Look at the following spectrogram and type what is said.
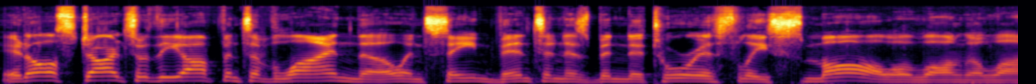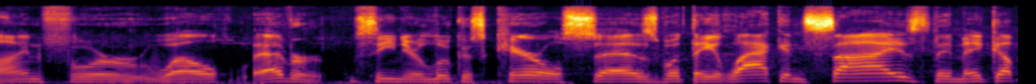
It all starts with the offensive line, though, and St. Vincent has been notoriously small along the line for, well, ever. Senior Lucas Carroll says what they lack in size, they make up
